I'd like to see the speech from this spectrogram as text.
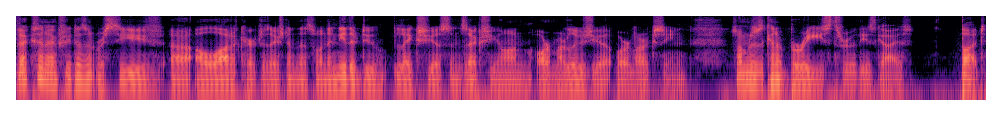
Vexen actually doesn't receive uh, a lot of characterization in this one, and neither do Lexaeus and Zexion, or Marluxia, or Larxene. So I'm going to just kind of breeze through these guys. But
